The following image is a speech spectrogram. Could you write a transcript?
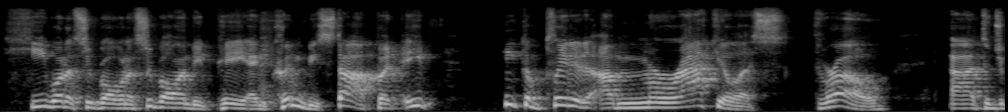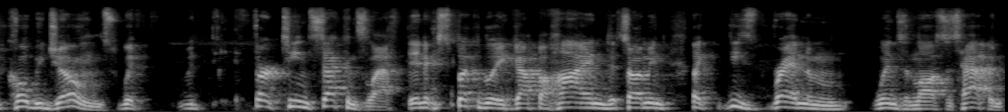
he won a Super Bowl, won a Super Bowl MVP, and couldn't be stopped. But he he completed a miraculous throw uh, to Jacoby Jones with with 13 seconds left. Inexplicably got behind. So I mean, like these random wins and losses happen.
